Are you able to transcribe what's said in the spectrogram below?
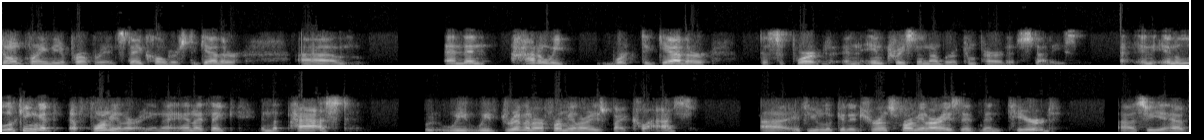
don't bring the appropriate stakeholders together. Um, and then how do we work together to support and increase the number of comparative studies? In, in looking at a formulary, and I, and I think in the past, we, we've driven our formularies by class. Uh, if you look at insurance formularies, they've been tiered. Uh, so you have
